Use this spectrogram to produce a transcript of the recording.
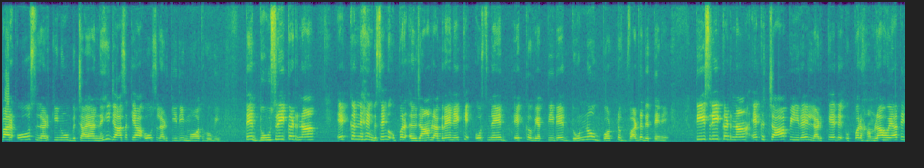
ਪਰ ਉਸ ਲੜਕੀ ਨੂੰ ਬਚਾਇਆ ਨਹੀਂ ਜਾ ਸਕਿਆ। ਉਸ ਲੜਕੀ ਦੀ ਮੌਤ ਹੋ ਗਈ। ਤੇ ਦੂਸਰੀ ਘਟਨਾ ਇੱਕ ਨਿਹੰਗ ਸਿੰਘ ਉੱਪਰ ਇਲਜ਼ਾਮ ਲੱਗ ਰਹੇ ਨੇ ਕਿ ਉਸਨੇ ਇੱਕ ਵਿਅਕਤੀ ਦੇ ਦੋਨੋਂ ਗੁੱਟ ਵੱਢ ਦਿੱਤੇ ਨੇ। ਤੀਸਰੀ ਘਟਨਾ, ਇੱਕ ਚਾਹ ਪੀ ਰਹੇ ਲੜਕੇ ਦੇ ਉੱਪਰ ਹਮਲਾ ਹੋਇਆ ਤੇ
